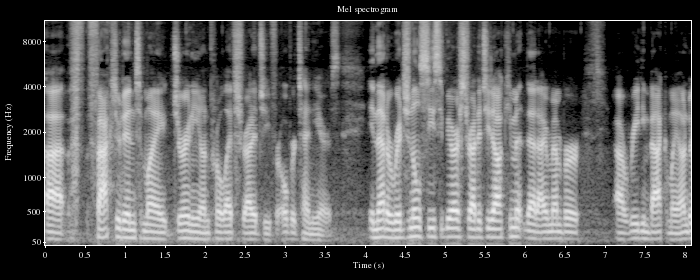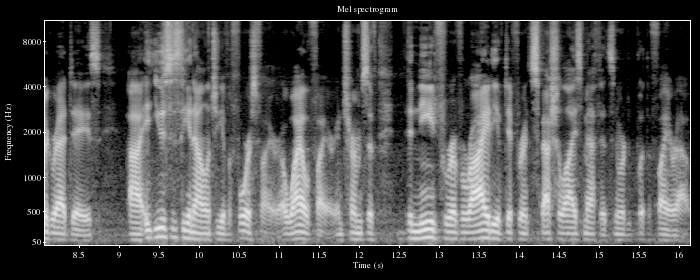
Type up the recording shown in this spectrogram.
uh, f- factored into my journey on pro life strategy for over 10 years. In that original CCBR strategy document that I remember uh, reading back in my undergrad days, uh, it uses the analogy of a forest fire, a wildfire, in terms of the need for a variety of different specialized methods in order to put the fire out.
